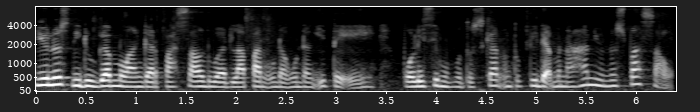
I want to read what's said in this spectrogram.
Yunus diduga melanggar pasal 28 Undang-Undang ITE. Polisi memutuskan untuk tidak menahan Yunus Pasau.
